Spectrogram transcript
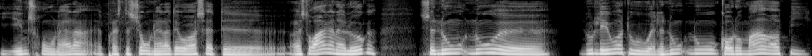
i introen af der, øh, præsentationen af der, det er jo også, at øh, restauranterne er lukket. Så nu, nu, øh, nu lever du, eller nu, nu går du meget op i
